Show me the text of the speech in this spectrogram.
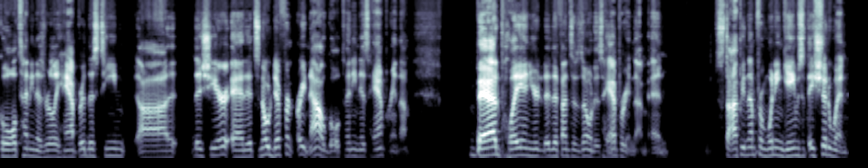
Goaltending has really hampered this team uh, this year, and it's no different right now. Goaltending is hampering them. Bad play in your defensive zone is hampering them, and stopping them from winning games that they should win.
